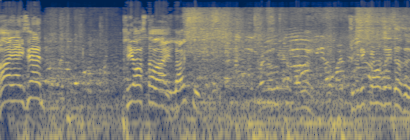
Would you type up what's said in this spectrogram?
ভাই আইছেন? কি অবস্থা ভাই? পিকনিক কেমন যাইতেছে?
